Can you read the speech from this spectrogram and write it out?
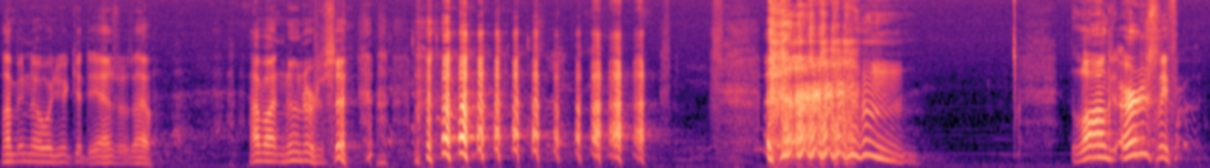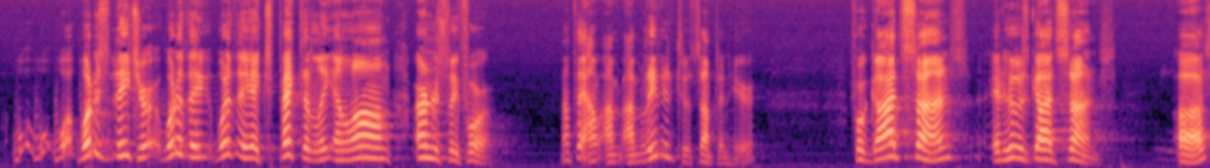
Let me know when you get the answer to that. How about nooners? Longs earnestly for what is nature? What are they? What are they expectantly and long earnestly for? I'm, I'm leading to something here. For God's sons, and who is God's sons? Us.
